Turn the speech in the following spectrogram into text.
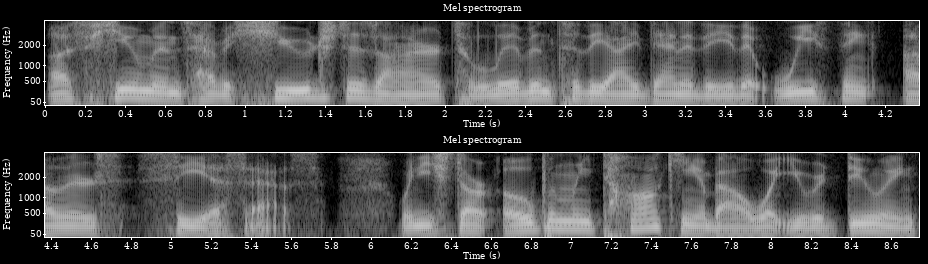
us humans have a huge desire to live into the identity that we think others see us as. When you start openly talking about what you were doing,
